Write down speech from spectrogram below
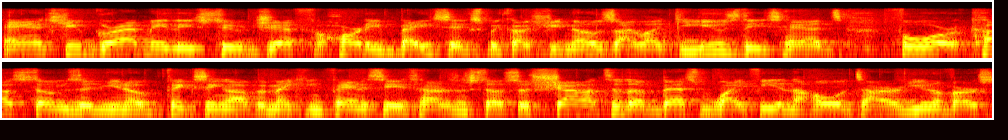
and she grabbed me these two Jeff Hardy basics because she knows I like to use these heads for customs and, you know, fixing up and making fantasy attires and stuff. So shout out to the best wifey in the whole entire universe,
